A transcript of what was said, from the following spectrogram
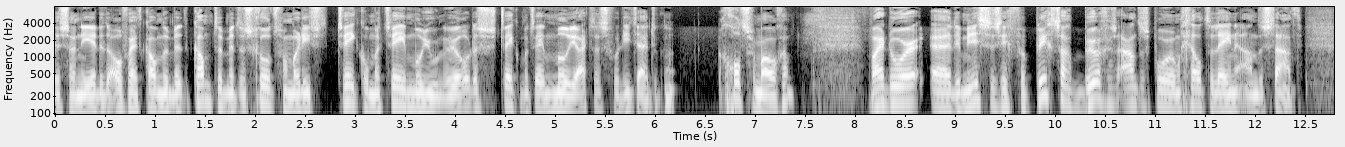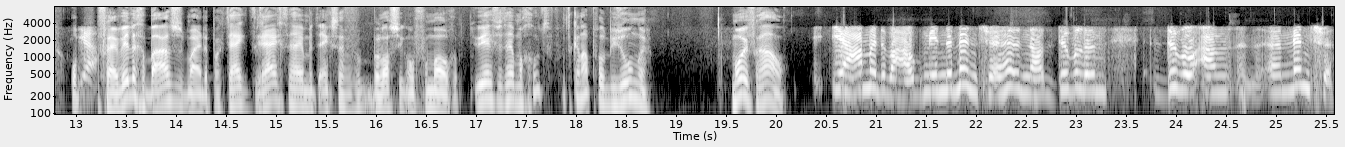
saneerde. De overheid kampte met, kampte met een schuld van maar liefst 2,2 miljoen euro. Dat is 2,2 miljard. Dat is voor die tijd natuurlijk een godsvermogen. Waardoor uh, de minister zich verplicht zag burgers aan te sporen om geld te lenen aan de staat. Op ja. vrijwillige basis, maar in de praktijk dreigde hij met extra belasting op vermogen. U heeft het helemaal goed. Wat knap, wat bijzonder. Mooi verhaal. Ja, maar er waren ook minder mensen. Hè? Nou, dubbel, dubbel aan uh, mensen.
